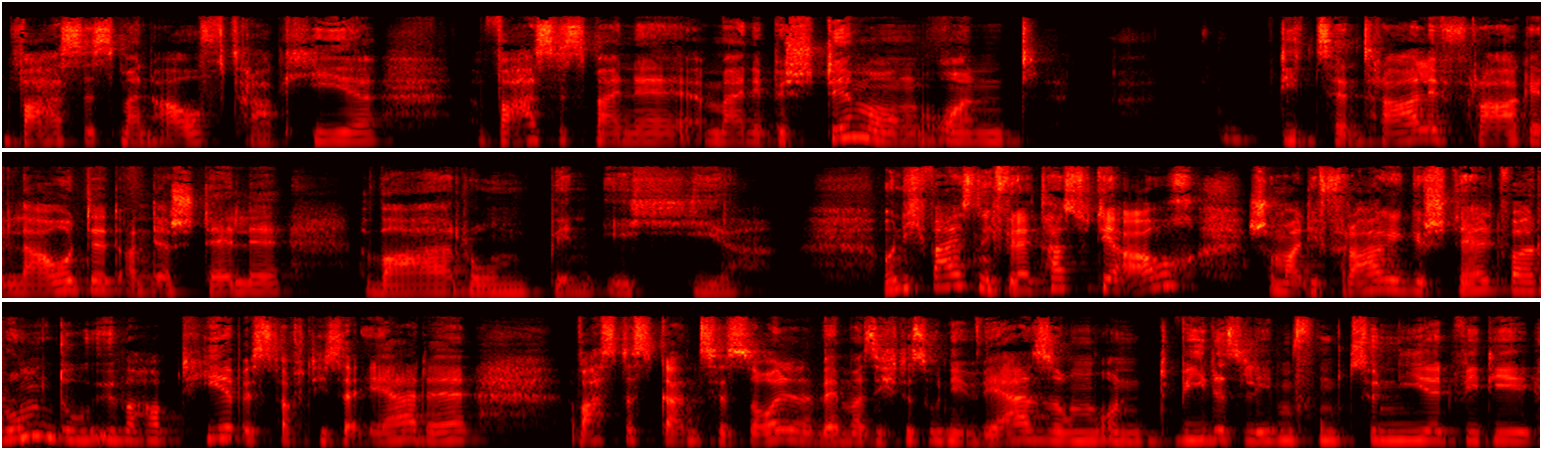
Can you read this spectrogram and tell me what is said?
was ist mein Auftrag hier? Was ist meine, meine Bestimmung? Und die zentrale Frage lautet an der Stelle, warum bin ich hier? Und ich weiß nicht, vielleicht hast du dir auch schon mal die Frage gestellt, warum du überhaupt hier bist auf dieser Erde, was das Ganze soll, wenn man sich das Universum und wie das Leben funktioniert, wie die,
